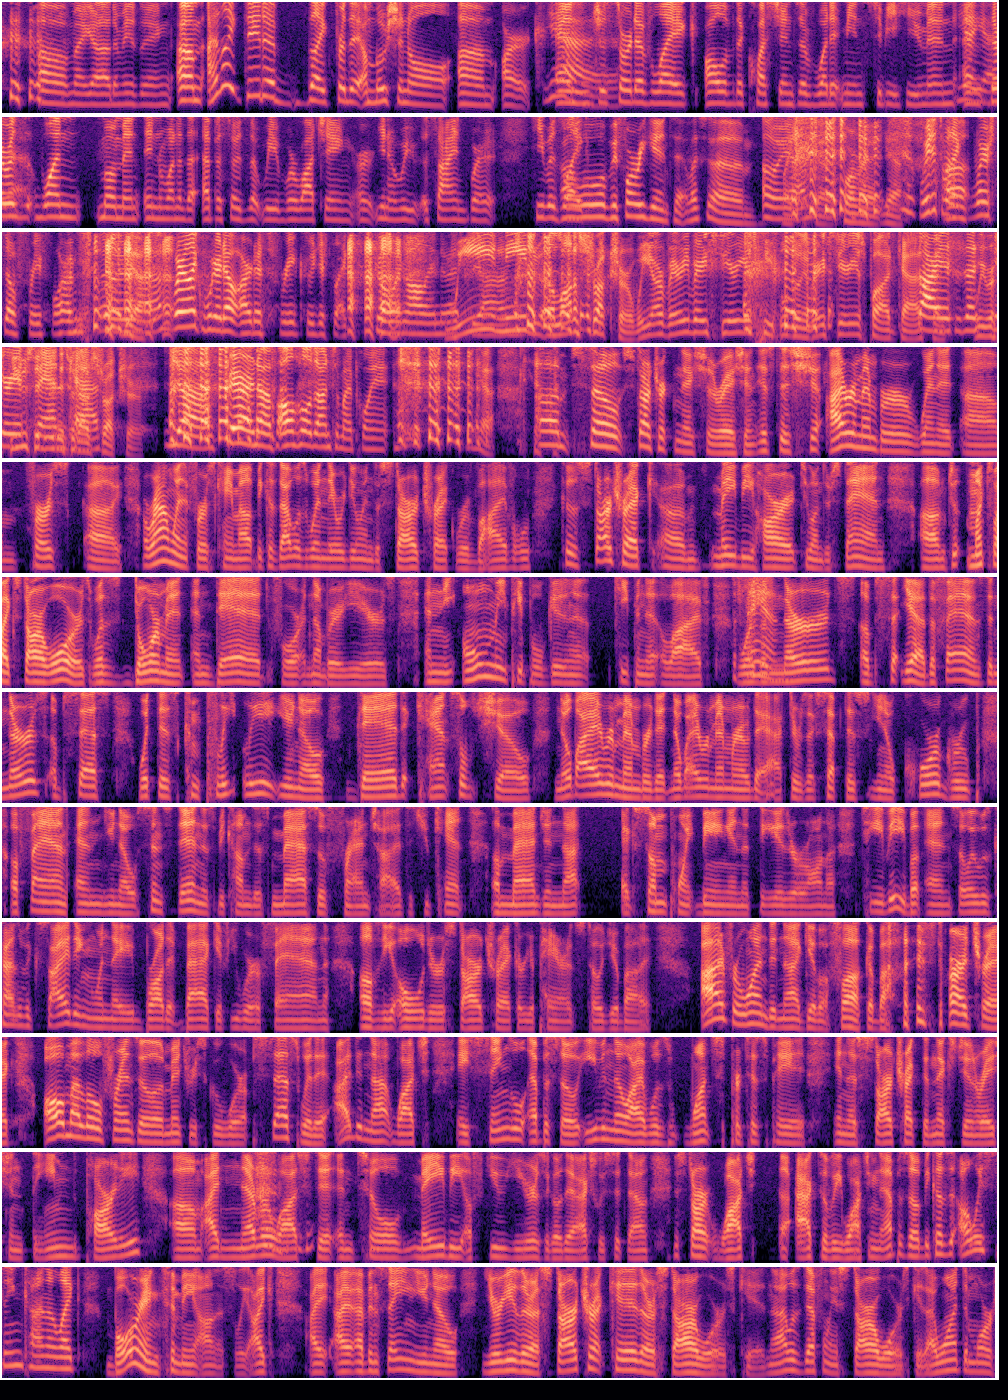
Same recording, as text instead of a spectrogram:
oh my god, amazing. Um I like data like for the emotional um arc Yeah. and just sort of like all of the questions of what it means to be human. Yeah, and yeah, there was one moment in one of the episodes that we were watching or you know we assigned where he was like oh, well, before we get into that, let's um. Oh, like, yeah. uh, before we- yeah. we just want to Uh, we're so freeformed Oh, yeah. we're like weirdo artist freaks we just like going all into it We Yeah. need a lot of structure. We are very, very serious people doing a very serious podcast. Sorry, this is a we serious refuse to do fan this without structure. Yeah, fair enough. I'll hold on to my point. yeah. Um. So Star Trek: Next Generation. It's the show. I remember when it um first uh around when it first came out because that was when they were doing the Star Trek revival. Because Star Trek um may be hard to understand. Um, much like Star Wars was dormant and dead for a number of years, and the only people getting it. Keeping it alive The were the nerds obsessed. Yeah, the fans, the nerds obsessed with this completely, you know, dead, canceled show. Nobody remembered it. Nobody remembered the actors except this, you know, core group of fans. And, you know, since then it's become this massive franchise that you can't imagine not at some point being in the theater or on a TV. But and so it was kind of exciting when they brought it back if you were a fan of the older Star Trek or your parents told you about it. I, for one, did not give a fuck about Star Trek. All my little friends in elementary school were obsessed with it. I did not watch a single episode, even though I was once participated in the Star Trek: The Next Generation themed party. Um, I never watched it until maybe a few years ago. To actually sit down and start watch actively watching the episode because it always seemed kind of like boring to me, honestly. Like I, I I've been saying, you know, you're either a Star Trek kid or a Star Wars kid, and I was definitely a Star Wars kid. I wanted the more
